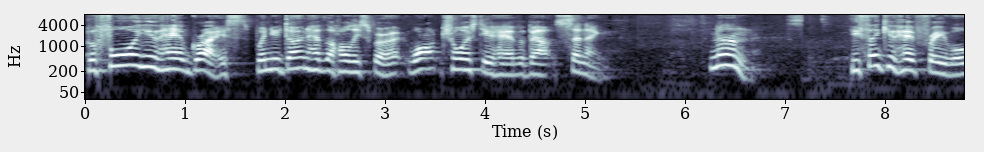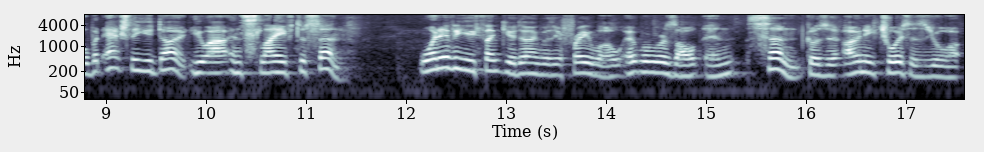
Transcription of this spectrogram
Before you have grace, when you don't have the Holy Spirit, what choice do you have about sinning? None. You think you have free will, but actually you don't. You are enslaved to sin. Whatever you think you're doing with your free will, it will result in sin because the only choices your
